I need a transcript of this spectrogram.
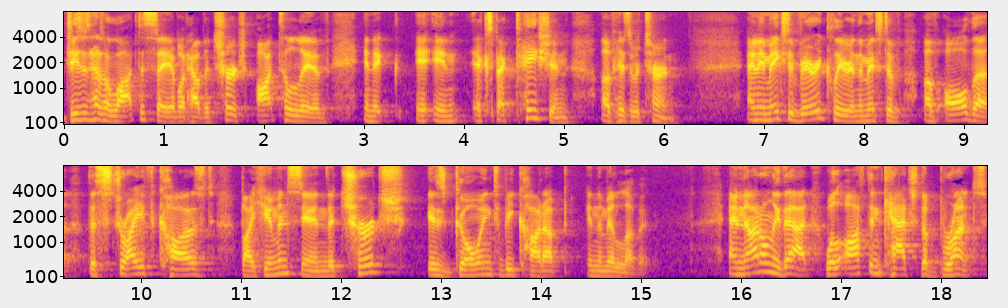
Jesus has a lot to say about how the church ought to live in, in expectation of his return. And he makes it very clear in the midst of, of all the, the strife caused by human sin, the church is going to be caught up in the middle of it. And not only that, will often catch the brunt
